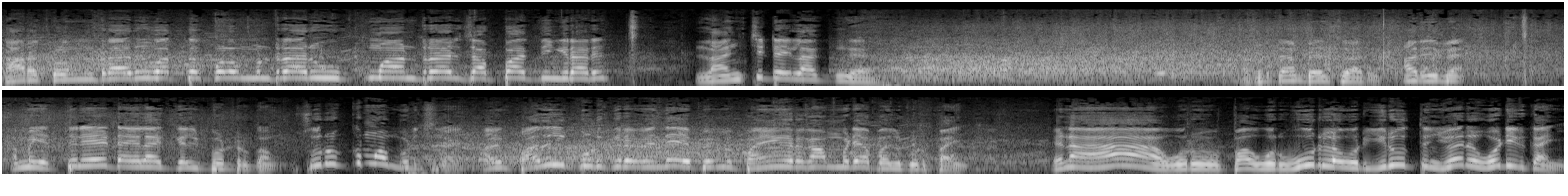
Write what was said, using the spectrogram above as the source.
காரக்குழம்புன்றாரு வத்த குழம்புன்றாரு உப்புமான்றாரு சப்பாத்திங்கிறாரு. லஞ்ச் டைலாக்குங்க அப்படித்தான் பேசுவார். அறிவேன். நம்ம எத்தனையோ டைலாக் கேள்விப்பட்டிருக்கோம் சுருக்கமாக முடிச்சிருக்கேன் அவன் பதில் கொடுக்குறவன் தான் எப்பயுமே பயங்கர காமெடியாக பதில் கொடுப்பாங்க. ஏன்னா ஒரு ப- ஒரு ஊரில் ஒரு இருபத்தஞ்சு பேர் ஓடிருக்காங்க.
